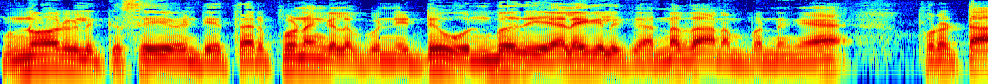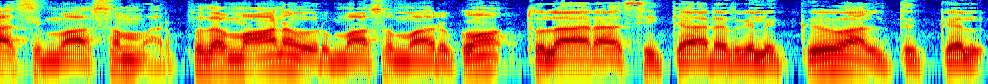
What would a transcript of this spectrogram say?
முன்னோர்களுக்கு செய்ய வேண்டிய தர்ப்பணங்களை பண்ணிட்டு ஒன்பது ஏழைகளுக்கு அன்னதானம் பண்ணுங்க. புரட்டாசி மாசம் அற்புதமான ஒரு மாசமா இருக்கும். துலா ராசிக்காரர்களுக்கு வாழ்த்துக்கள்.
